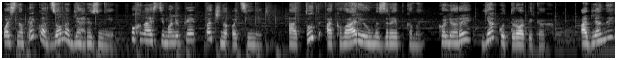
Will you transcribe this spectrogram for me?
Ось, наприклад, зона для гризунів. Пухнасті малюки точно оцінять. А тут акваріуми з рибками, кольори, як у тропіках. А для них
